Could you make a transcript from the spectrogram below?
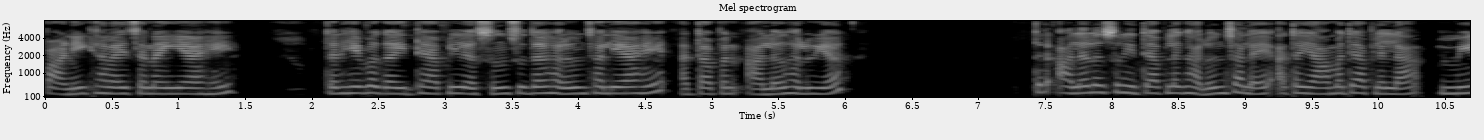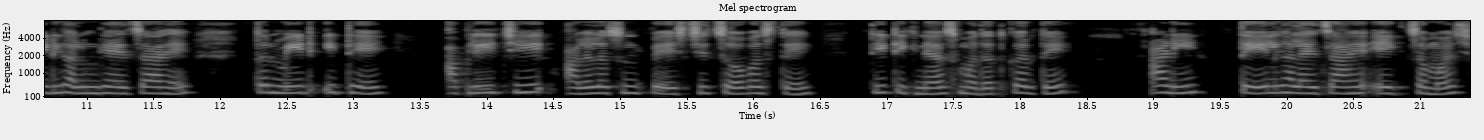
पाणी घालायचं नाही आहे. तर हे बघा इथे आपली लसूणसुद्धा घालून झाली आहे. आता आपण आलं घालूयात. तर आलं लसूण इथे आपलं घालून झालं आहे आता यामध्ये आपल्याला मीठ घालून घ्यायचं आहे. तर मीठ इथे आपली जी आलं लसूण पेस्टची चव असते ती टिकण्यास मदत करते. आणि तेल घालायचं आहे एक चमच.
